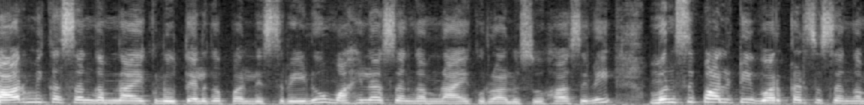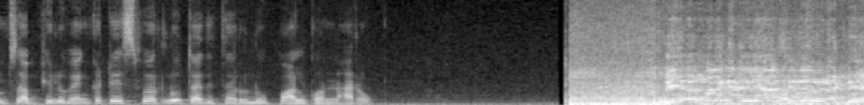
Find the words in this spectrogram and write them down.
కార్మిక సంఘం నాయకులు తెలగపల్లి శ్రీను మహిళా సంఘం నాయకురాలు సుహాసిని మున్సిపాలిటీ వర్కర్స్ సంఘం సభ్యులు వెంకటేశ్వర్లు తదితరులు పాల్గొన్నారు. మీ అందరికీ తెలియాల్సింది ఏంటంటే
